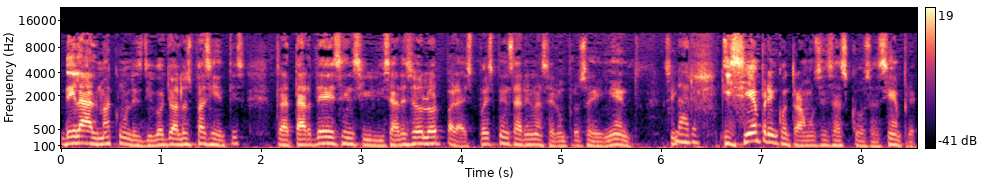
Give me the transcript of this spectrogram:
del alma, como les digo yo a los pacientes, tratar de sensibilizar ese dolor para después pensar en hacer un procedimiento. ¿sí? Claro. Y siempre encontramos esas cosas, siempre.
